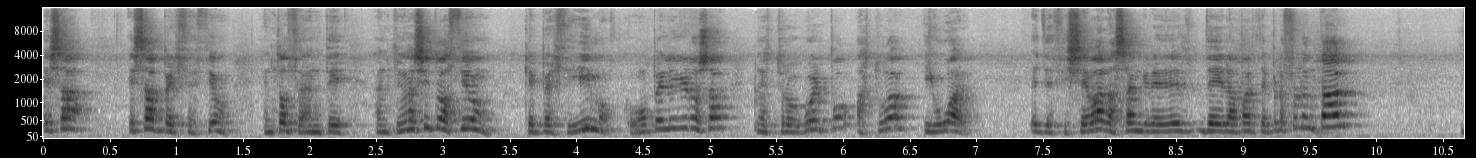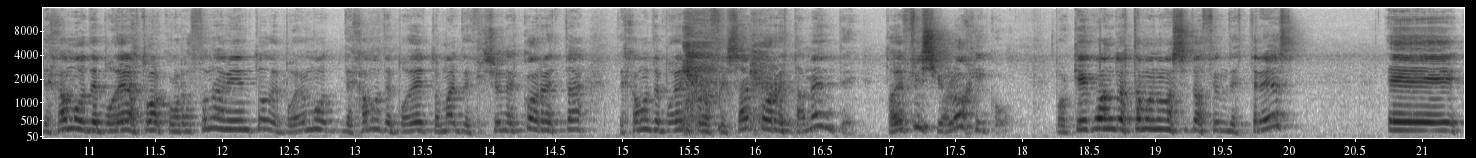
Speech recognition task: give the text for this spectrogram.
esa, percepción. Entonces, ante, una situación que percibimos como peligrosa, nuestro cuerpo actúa igual. Es decir, se va la sangre de la parte prefrontal, dejamos de poder actuar con razonamiento, de podemos, dejamos de poder tomar decisiones correctas, dejamos de poder procesar correctamente. Todo es fisiológico. ¿Por qué cuando estamos en una situación de estrés eh,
